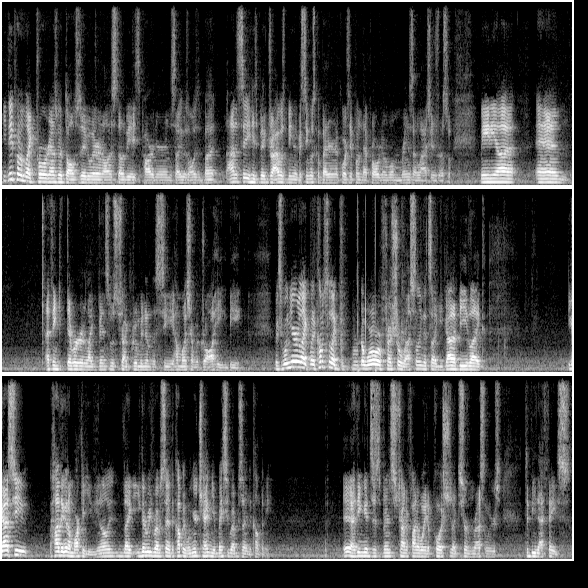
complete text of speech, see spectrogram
he did put him like programs with Dolph Ziggler and all this stuff to be his partner, and so he was always. But honestly, his big drive was being like a singles competitor, and of course they put him in that program with Roman Reigns at last year's WrestleMania, and I think they were like Vince was trying grooming him to see how much of a draw he can be. Because when you're like when it comes to like the, the world of professional wrestling, it's like you gotta be like you gotta see how they're gonna market you. You know, like you're gonna be representing the company. When you're champion, you're basically representing the company. Yeah, I think it's just Vince trying to find a way to push like certain wrestlers to be that face.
